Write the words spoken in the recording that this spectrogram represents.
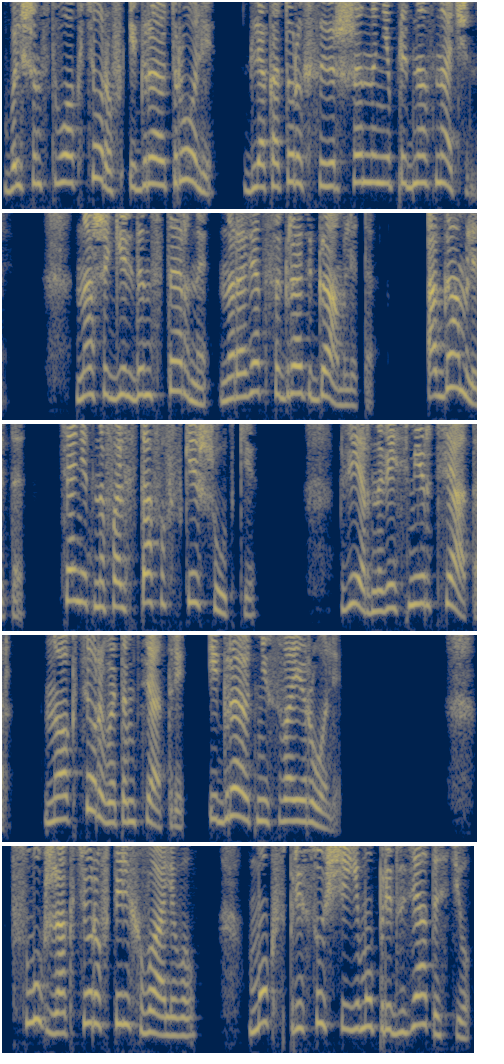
Большинство актеров играют роли, для которых совершенно не предназначены. Наши гильденстерны норовят сыграть Гамлета, а Гамлета тянет на фальстафовские шутки. Верно, весь мир театр, но актеры в этом театре играют не свои роли. Вслух же актеров перехваливал, мог с присущей ему предвзятостью,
